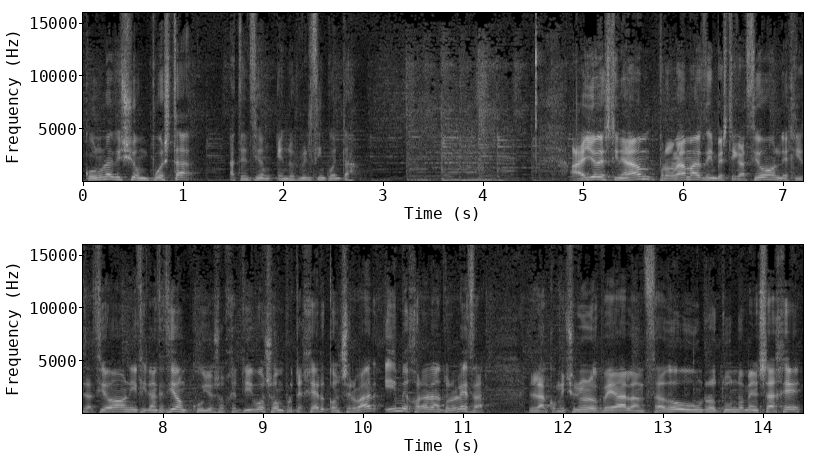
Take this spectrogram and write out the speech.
con una visión puesta, atención, en 2050. A ello destinarán programas de investigación, legislación y financiación cuyos objetivos son proteger, conservar y mejorar la naturaleza. La Comisión Europea ha lanzado un rotundo mensaje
